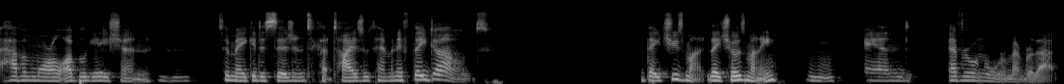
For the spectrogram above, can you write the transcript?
have a moral obligation Mhm. To make a decision to cut ties with him and if they don't they choose money they chose money Mhm. and everyone will remember that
